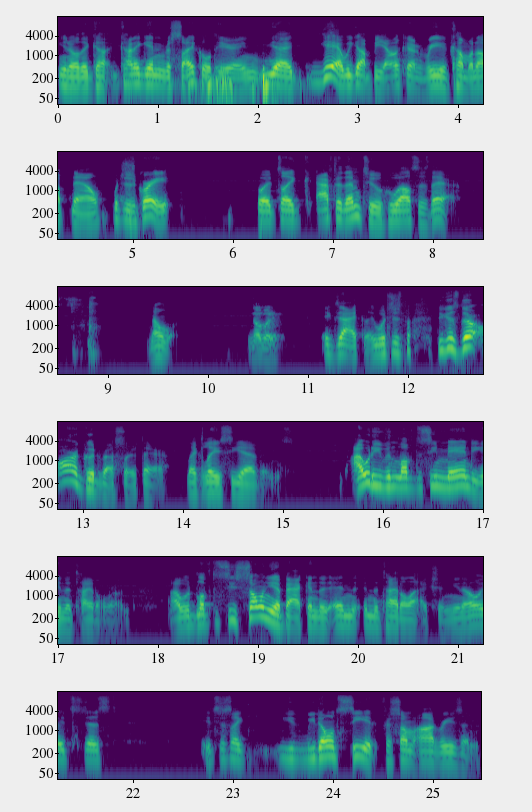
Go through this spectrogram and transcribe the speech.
you know they got kind of getting recycled here. And yeah, yeah, we got Bianca and Rhea coming up now, which is great. But it's like after them two, who else is there? No one. Nobody. Exactly, which is because there are good wrestlers there, like Lacey Evans. I would even love to see Mandy in the title run. I would love to see Sonya back in the in, in the title action. You know, it's just, it's just like you, we don't see it for some odd reason.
